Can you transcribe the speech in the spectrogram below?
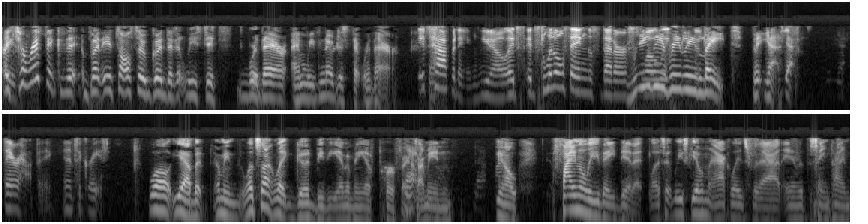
crazy. it's terrific that, but it's also good that at least it's we're there and we've noticed that we're there. it's happening. You know, it's it's little things that are Really, slowly, really late, but yes. Yeah. They're happening, and it's a great. Well, yeah, but I mean, let's not let good be the enemy of perfect. No. I mean, you know, finally they did it. Let's at least give them accolades for that, and at the same time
